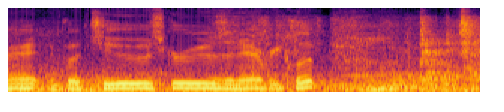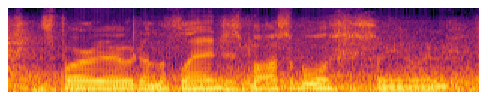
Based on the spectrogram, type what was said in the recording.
Alright, and put two screws in every clip as far out on the flange as possible, so you know what I mean.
